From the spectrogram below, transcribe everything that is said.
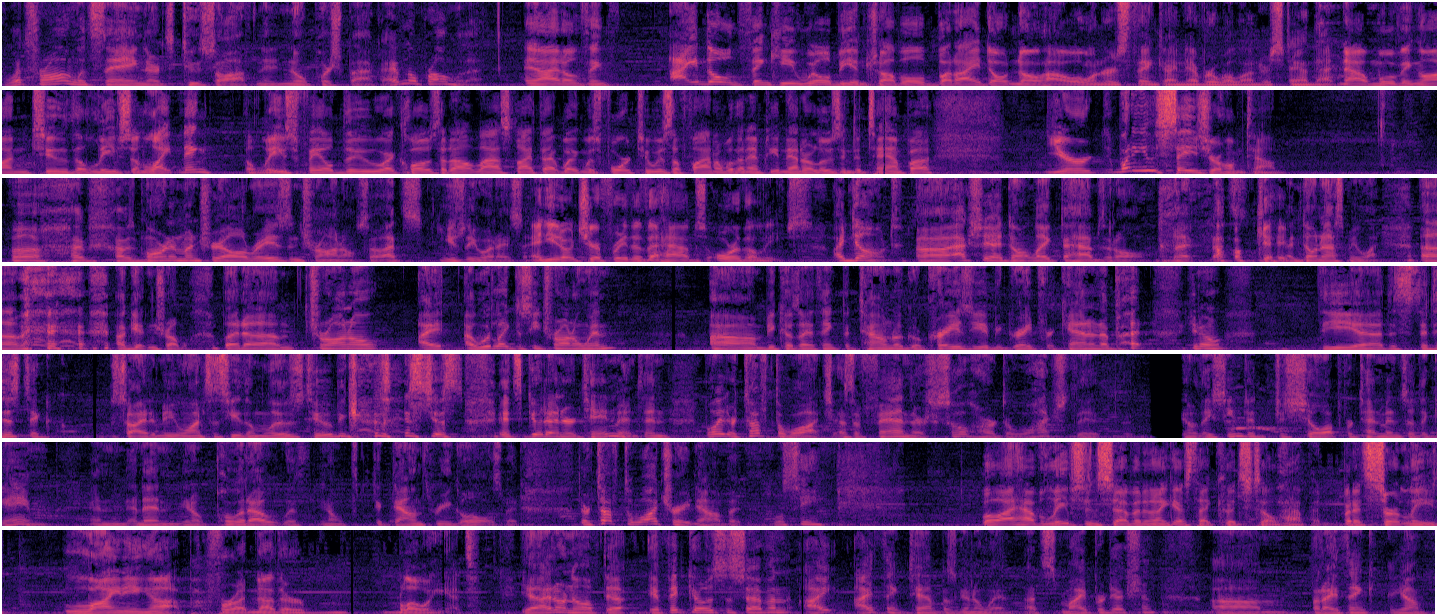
what's wrong with saying that it's too soft and no pushback? I have no problem with that. And I don't think I don't think he will be in trouble, but I don't know how owners think. I never will understand that. Now, moving on to the Leafs and Lightning. The Leafs failed to uh, close it out last night. That wedding was 4 2 as the final with an empty netter losing to Tampa. Your, what do you say is your hometown? Uh, I, I was born in Montreal, raised in Toronto, so that's usually what I say. And you don't cheer for either the Habs or the Leafs. I don't. Uh, actually, I don't like the Habs at all. But that's, Okay. And don't ask me why. Um, I'll get in trouble. But um, Toronto, I, I would like to see Toronto win um, because I think the town would go crazy. It'd be great for Canada. But you know, the uh, the statistic side of me wants to see them lose too because it's just it's good entertainment. And boy, they're tough to watch. As a fan, they're so hard to watch. They, you know, they seem to just show up for 10 minutes of the game and, and then, you know, pull it out with, you know, down three goals. But they're tough to watch right now, but we'll see. Well, I have Leafs in seven, and I guess that could still happen. But it's certainly lining up for another blowing it. Yeah, I don't know if the if it goes to seven. I I think Tampa's going to win. That's my prediction. Um, but I think you know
